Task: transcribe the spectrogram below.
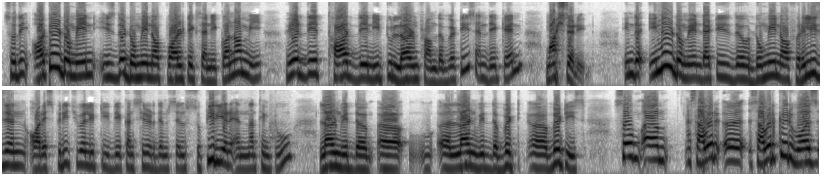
So, the outer domain is the domain of politics and economy where they thought they need to learn from the British and they can master it. In the inner domain that is the domain of religion or spirituality they consider themselves superior and nothing to learn with the uh, uh, learn with the Brit, uh, British. So, um, Savar, uh, Savarkar was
